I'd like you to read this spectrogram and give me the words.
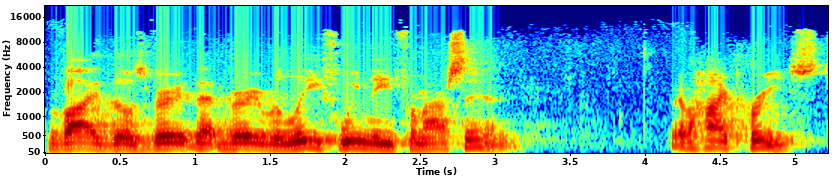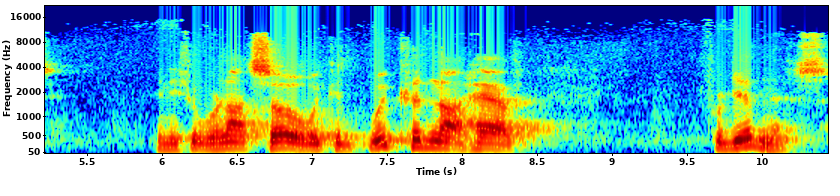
provide those very, that very relief we need from our sin. We have a high priest. And if it were not so, we could, we could not have forgiveness.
